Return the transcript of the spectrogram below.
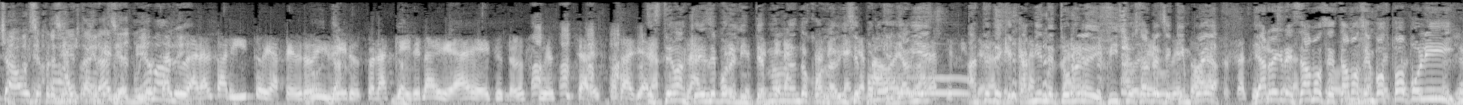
Chao, vicepresidenta, gracias, muy amable. saludar a Alvarito y a Pedro No, Viveros, o la que hay de la idea de ellos, no los pude escuchar esta mañana. Esteban, pues, quédese por el interno hablando con la vice, porque ya emisoras antes de que cambien de turno el edificio, sálvese quien todas pueda. Ya regresamos, estamos en Voz pues, Populi.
